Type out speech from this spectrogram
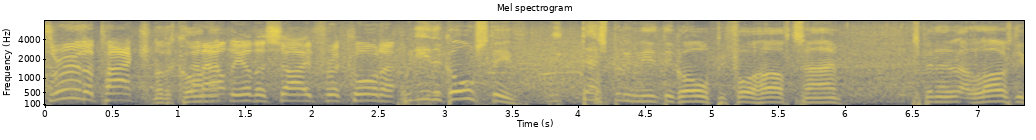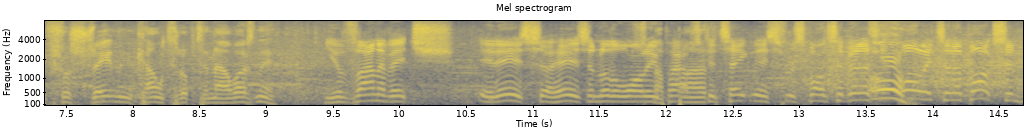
through the pack, Another corner. and out the other side for a corner. We need a goal, Steve. We desperately need the goal before half time. It's been a, largely frustrating encounter up to now, hasn't it? Jovanovic it is, so here's another one it's who perhaps bad. could take this responsibility. Oh. Ball into the box and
